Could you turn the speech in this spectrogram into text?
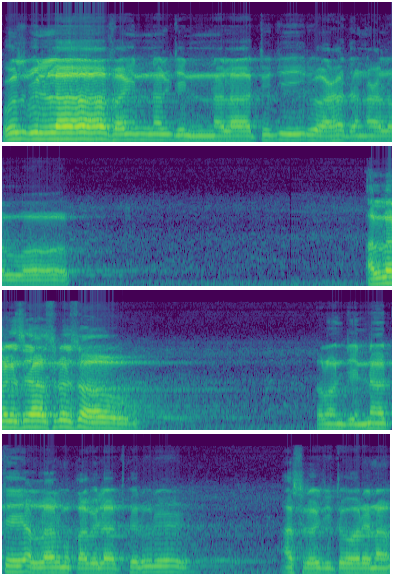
عوذ باللہ فإن الجن لا تجیر احدا علی اللہ اللہ رکھ سے آسر ساؤ۔ কারণ জিন্নাতে আল্লাহর মোকাবিলাত করুরে আশ্রয় দিতে পারে না।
